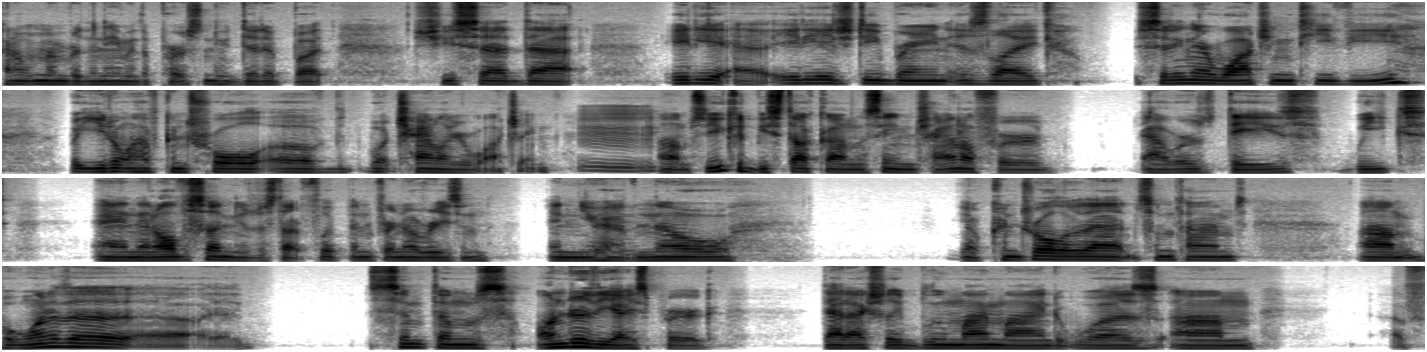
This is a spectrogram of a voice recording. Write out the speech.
I don't remember the name of the person who did it, but she said that ADHD brain is like sitting there watching TV, but you don't have control of what channel you're watching. Mm. Um, so you could be stuck on the same channel for hours, days, weeks, and then all of a sudden you'll just start flipping for no reason, and you have no, you know, control of that sometimes. Um, but one of the uh, symptoms under the iceberg that actually blew my mind was um, f-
